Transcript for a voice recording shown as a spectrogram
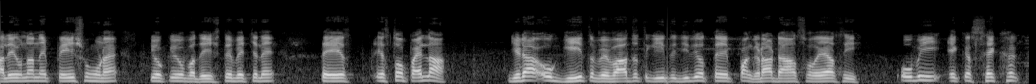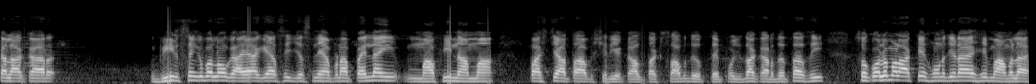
ਹਲੇ ਉਹਨਾਂ ਨੇ ਪੇਸ਼ ਹੋਣਾ ਕਿਉਂਕਿ ਉਹ ਵਿਦੇਸ਼ ਦੇ ਵਿੱਚ ਨੇ ਤੇ ਇਸ- ਤੋਂ ਪਹਿਲਾਂ ਜਿਹੜਾ ਉਹ ਗੀਤ, ਵਿਵਾਦਿਤ ਗੀਤ ਜਿਹਦੇ ਉੱਤੇ ਭੰਗੜਾ ਡਾਂਸ ਹੋਇਆ ਸੀ ਉਹ ਵੀ ਇੱਕ ਸਿੱਖ ਕਲਾਕਾਰ ਵੀਰ ਸਿੰਘ ਵੱਲੋਂ ਗਾਇਆ ਗਿਆ ਸੀ, ਜਿਸ ਨੇ ਆਪਣਾ ਪਹਿਲਾਂ ਹੀ ਮਾਫੀਨਾਮਾ ਪਛਤਾਤਾਪ ਸ਼੍ਰੀ ਅਕਾਲ ਤਖਤ ਸਾਹਿਬ ਦੇ ਉੱਤੇ ਪੁੱਜਦਾ ਕਰ ਦਿੱਤਾ ਸੀ। ਸੋ ਕੁੱਲ ਮਿਲਾ ਕੇ ਹੁਣ ਜਿਹੜਾ ਇਹ ਮਾਮਲਾ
